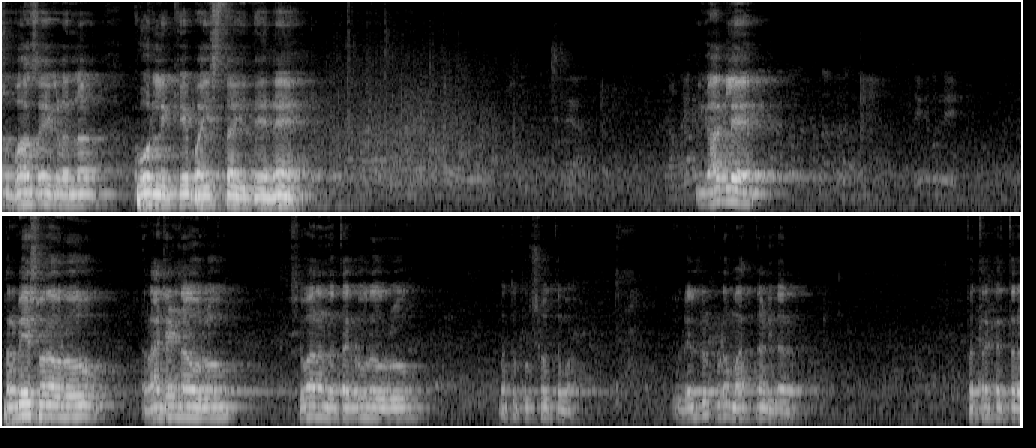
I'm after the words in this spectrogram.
ಶುಭಾಶಯಗಳನ್ನು ಕೋರ್ಲಿಕ್ಕೆ ಬಯಸ್ತಾ ಇದ್ದೇನೆ. ಈಗಾಗಲೇ ಪರಮೇಶ್ವರ ಅವರು, ರಾಜಣ್ಣ ಅವರು, ಶಿವಾನಂದ ತಗಡೂರವರು ಮತ್ತು ಪುರುಷೋತ್ತಮ, ಇವರೆಲ್ಲರೂ ಕೂಡ ಮಾತನಾಡಿದ್ದಾರೆ. ಪತ್ರಕರ್ತರ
